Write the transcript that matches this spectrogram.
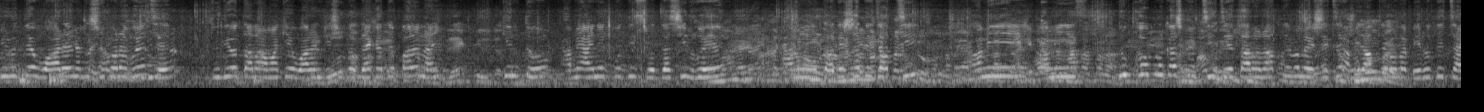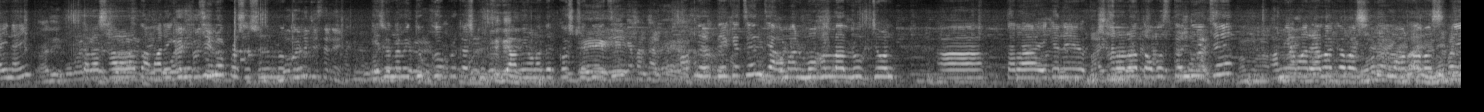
বিরুদ্ধে ওয়ারেন্ট ইস্যু করা হয়েছে। যদিও তারা আমাকে ওয়ারেন্টি ইস্যুটা দেখাতে পারে নাই, কিন্তু আমি আইনের প্রতি শ্রদ্ধাশীল হয়ে আমি তাদের সাথে যাচ্ছি। আমি আমি দুঃখ প্রকাশ করছি যে তারা রাত্রেবেলা এসেছে, আমি রাত্রেবেলা বেরোতে চাই নাই। তারা সারা রাত আমার এখানে ছিল প্রশাসনের লোকজন এই জন্য আমি দুঃখ প্রকাশ করছি যে আমি ওনাদের কষ্ট দিয়েছি। আপনারা দেখেছেন যে আমার মহল্লার লোকজন তারা এখানে সারা রাত অবস্থান নিয়েছে আমি আমার এলাকাবাসীকে, মহল্লাবাসীকে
